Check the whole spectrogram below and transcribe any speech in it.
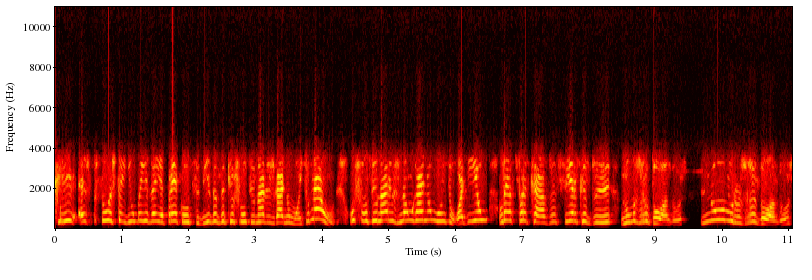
que as pessoas têm uma ideia pré-concebida de que os funcionários ganham muito. Não, os funcionários não ganham muito. Olha, eu levo para casa cerca de números redondos, números redondos,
